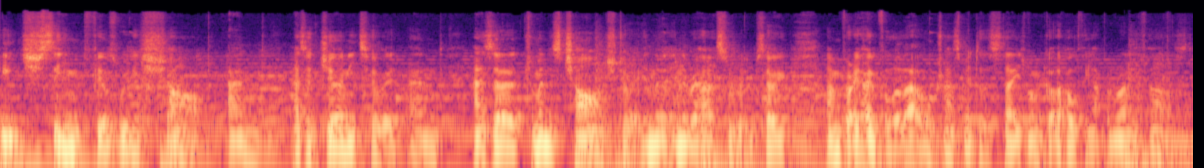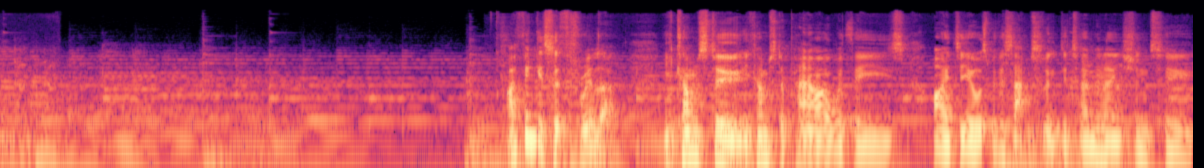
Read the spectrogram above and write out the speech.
Each scene feels really sharp and has a journey to it and has a tremendous charge to it in the in the rehearsal room. So I'm very hopeful that that will transmit to the stage when we've got the whole thing up and running fast. I think it's a thriller. He comes to he comes to power with these ideals, with this absolute determination to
